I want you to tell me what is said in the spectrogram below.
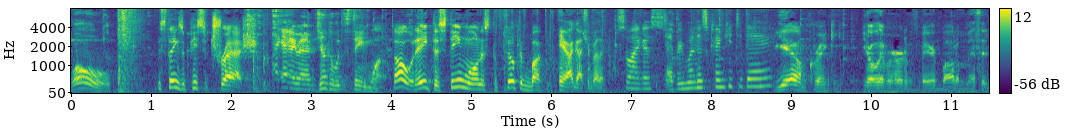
Whoa. This thing's a piece of trash. Hey, hey, man, gentle with the steam one. Oh, it ain't the steam one, it's the filter bucket. Here, I got you, brother. So I guess everyone is cranky today? Yeah, I'm cranky. Y'all ever heard of the bare bottom method?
